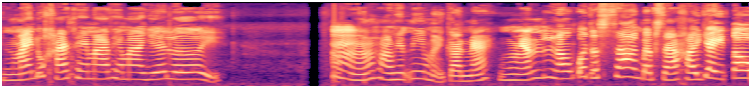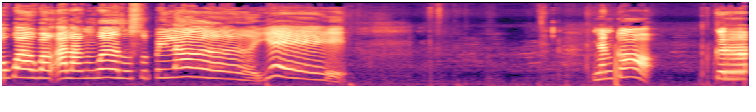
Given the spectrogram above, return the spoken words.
เห็นไหมลูกค้าเทมาเทมาเยอะเลยอืมความคิดนี่เหมือนกันนะ งั้นเราก็จะสร้างแบบสาขาใหญ่โตว่างวังอลังเวอร์สุดๆไปเลย เย้งั้นก็ กร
